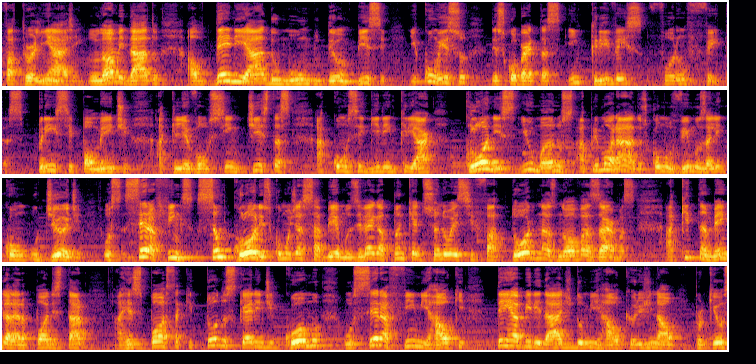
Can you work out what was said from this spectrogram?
fator linhagem. O nome dado ao DNA do mundo de One Piece. E com isso descobertas incríveis foram feitas. Principalmente a que levou cientistas a conseguirem criar clones e humanos aprimorados, como vimos ali com o Judge. Os Serafins são clones, como já sabemos, e Vegapunk adicionou esse fator nas novas armas. Aqui também, galera, pode estar a resposta que todos querem de como o Serafim Mihawk tem a habilidade do Mihawk original. Porque os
